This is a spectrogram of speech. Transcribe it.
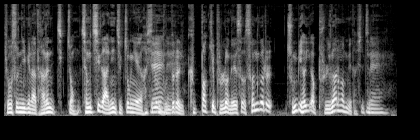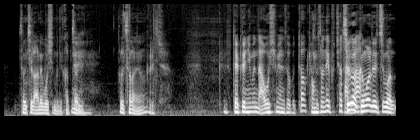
교수님이나 다른 직종, 정치가 아닌 직종에 하시는 네, 네. 분들을 급박히 불러내서 선거를 준비하기가 불가능합니다, 실제. 네. 정치를 안 해보신 분이 갑자기. 네. 그렇잖아요. 그렇죠. 그래서 대표님은 나오시면서부터 경선에 붙여달라. 제가 그 말도 했지만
